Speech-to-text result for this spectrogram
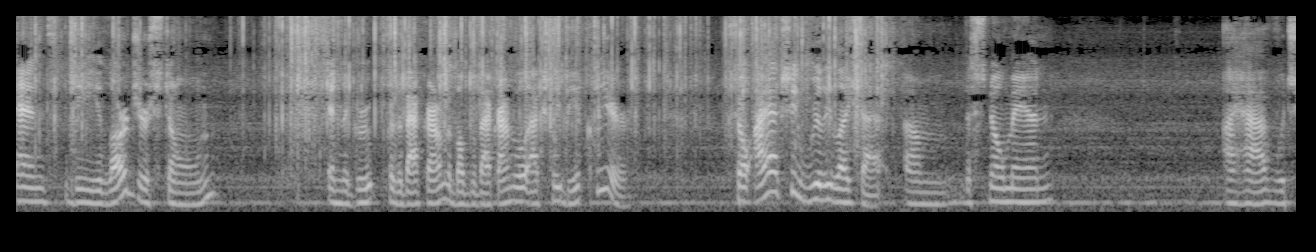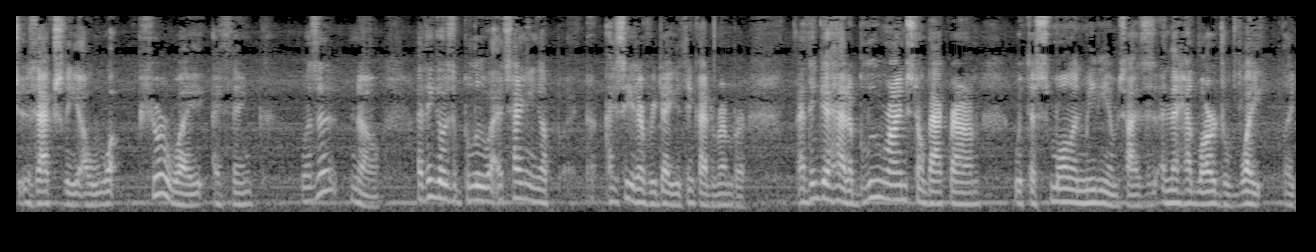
And the larger stone in the group for the background, the bubble background, will actually be a clear. So I actually really like that. Um, the snowman I have, which is actually a pure white, I think. Was it? No. I think it was a blue. It's hanging up. I see it every day. you think I'd remember. I think it had a blue rhinestone background with the small and medium sizes, and they had large white, like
